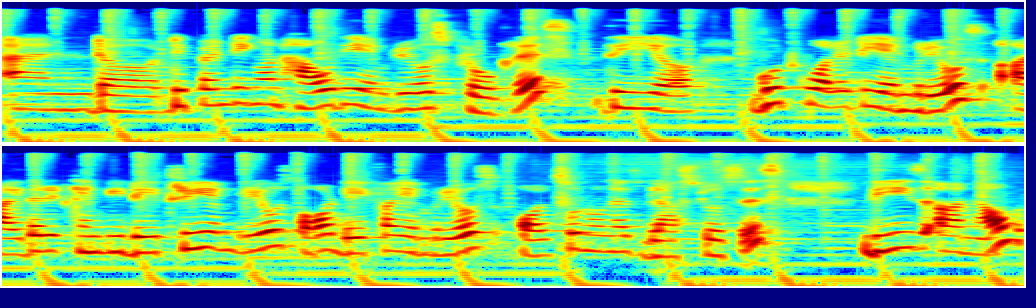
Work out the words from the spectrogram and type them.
and uh, depending on how the embryos progress, the uh, good quality embryos, either it can be day 3 embryos or day 5 embryos also known as blastocysts, these are now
